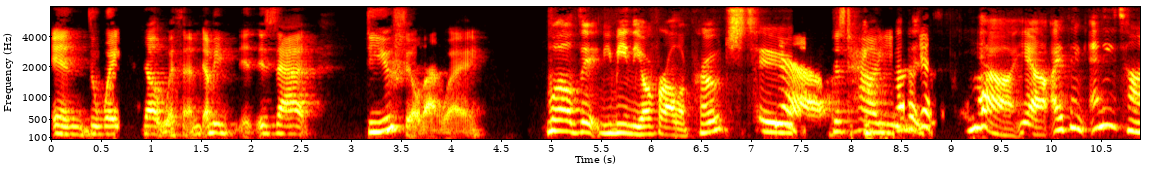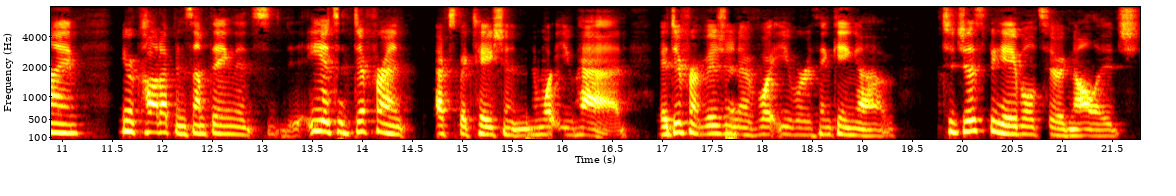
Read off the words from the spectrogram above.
in the way you dealt with them. I mean, is that do you feel that way? Well, the, you mean the overall approach to yeah, just how you yeah. yeah, yeah. I think anytime you're caught up in something that's it's a different expectation than what you had, a different vision of what you were thinking of to just be able to acknowledge,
